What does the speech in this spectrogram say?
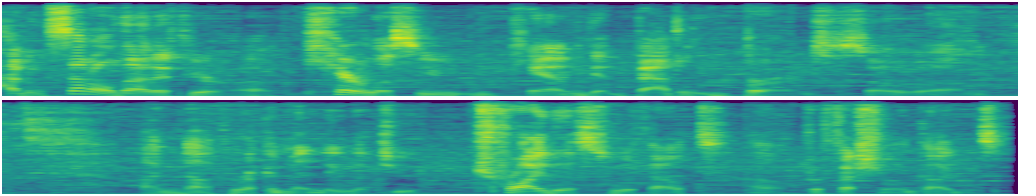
having said all that, if you're careless, you, you can get badly burned, so um, I'm not recommending that you try this without professional guidance.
